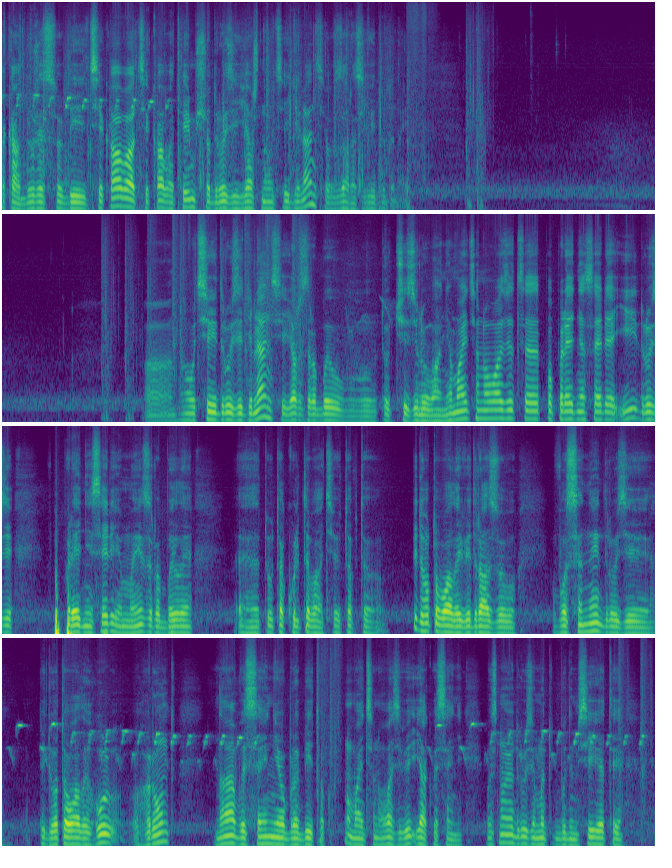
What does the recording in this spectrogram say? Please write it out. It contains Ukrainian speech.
така дуже собі цікава. Цікава тим, що, друзі, я ж на оцій ділянці, ось зараз я йду до неї. На оцій, друзі, ділянці я ж зробив е, тут чизелювання, мається на увазі, це попередня серія. І, друзі, в попередній серії ми зробили е, тут культивацію. Тобто підготували відразу восени, друзі, підготували ґрунт на весенній обробіток. Ну, мається на увазі, як весенній. Весною, друзі, ми тут будемо сіяти,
